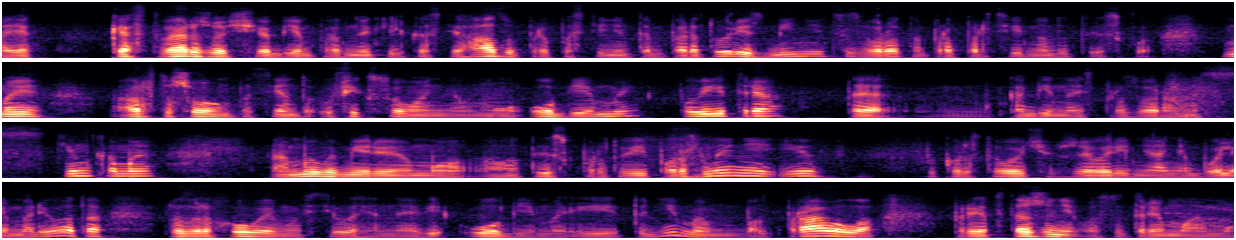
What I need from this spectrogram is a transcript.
е, яке стверджує, що об'єм певної кількості газу при постійній температурі змінюється зворотно пропорційно до тиску. Ми розташовуємо пацієнта у фіксованому об'ємі повітря, це кабіна із прозорими стінками. Е, Ми вимірюємо е, тиск в ротовій порожнині і, використовуючи вже вирівняння боля Маріота, розраховуємо всі легеневі об'єми. І тоді ми, як правило, при обстеженні ось отримуємо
